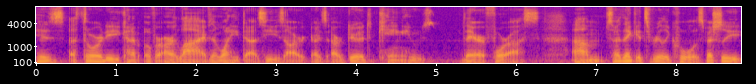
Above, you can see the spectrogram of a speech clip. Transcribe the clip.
his authority kind of over our lives and what he does. He's our is our good King who's there for us. Um, so I think it's really cool, especially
